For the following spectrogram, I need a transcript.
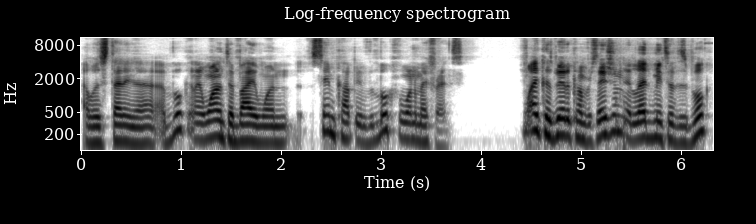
I was studying a, a, book and I wanted to buy one, same copy of the book for one of my friends. Why? Because we had a conversation. It led me to this book.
